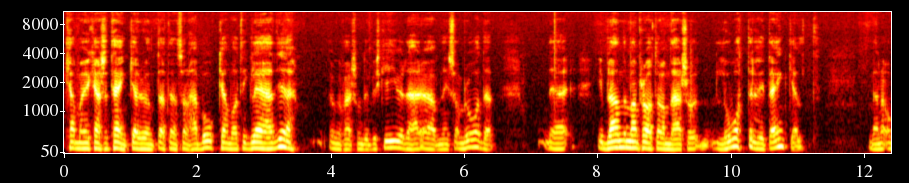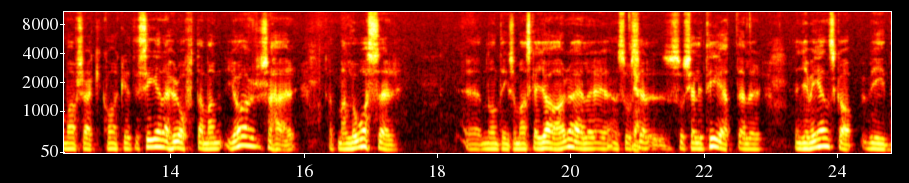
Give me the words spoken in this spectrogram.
kan man ju kanske tänka runt att en sån här bok kan vara till glädje, ungefär som du beskriver det här övningsområdet. Det, ibland när man pratar om det här så låter det lite enkelt. Men om man försöker konkretisera hur ofta man gör så här, att man låser eh, någonting som man ska göra eller en social, ja. socialitet eller en gemenskap vid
